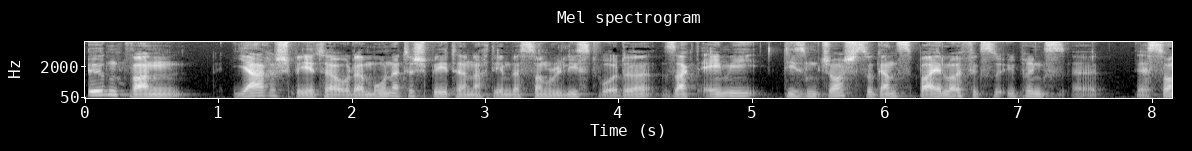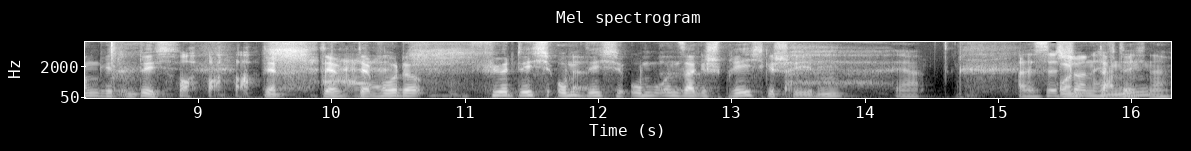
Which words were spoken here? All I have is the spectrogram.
irgendwann Jahre später oder Monate später, nachdem der Song released wurde, sagt Amy diesem Josh so ganz beiläufig so übrigens, äh, der Song geht um dich. Der, der, der wurde für dich, um dich, um unser Gespräch geschrieben. Ja. Also es ist Und schon dann, heftig, ne?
